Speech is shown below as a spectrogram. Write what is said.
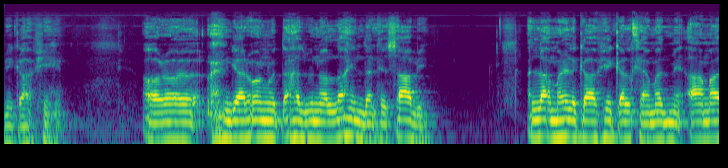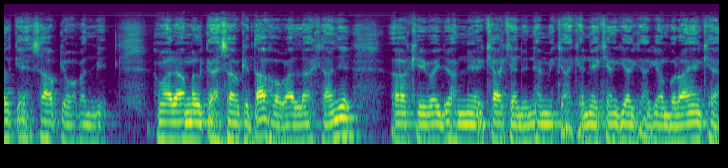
بھی کافی ہے اور گیارہواں حضب اللہ ان الحساب۔ اللہ ہمارے کافی کل قیامت میں اعمال کے حساب کے وقت بھی ہمارا عمل کا حساب کتاب ہوگا۔ اللہ خان جی کہ بھائی جو ہم نے کیا کیا، دنیا میں کیا کیا، نیکیاں کیا کیا کیا برائیں کیا،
